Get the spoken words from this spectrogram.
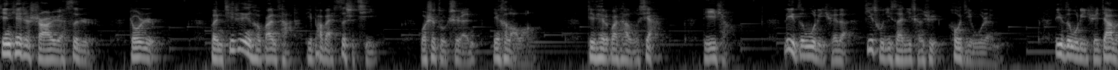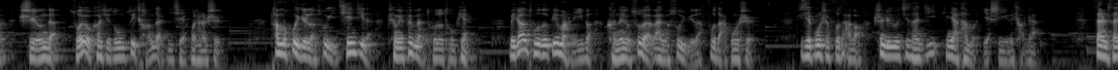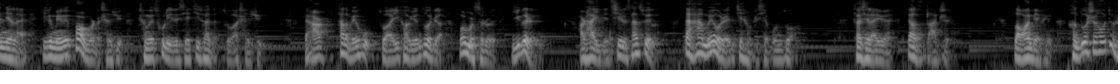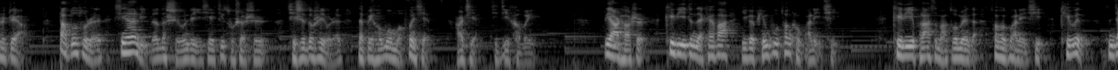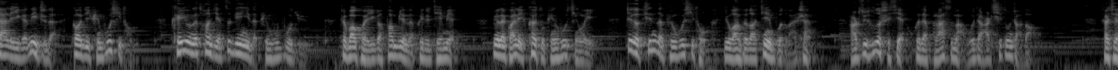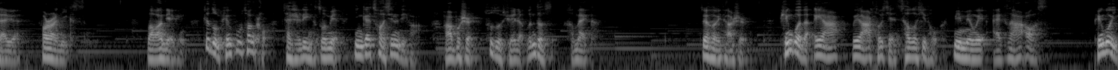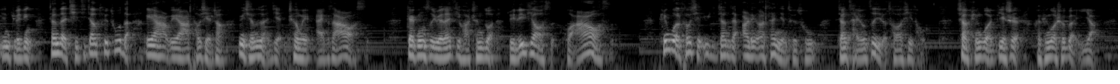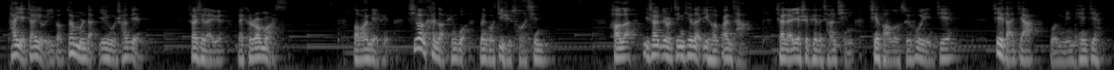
今天是十二月四日，周日。本期是硬核观察第八百四十期，我是主持人银河老王。今天的观察如下：第一条，粒子物理学的基础计算机程序后继无人。粒子物理学家们使用的所有科学中最长的一切方程式，他们绘制了数以千计的称为分满图的图片，每张图都编码了一个可能有数百万个术语的复杂公式。这些公式复杂到甚至用计算机添加它们也是一个挑战。三十三年来，一个名为 Form 的程序成为处理这些计算的主要程序。然而，它的维护主要依靠原作者 w o r m s l o n 一个人，而他已经七十三岁了，但还没有人接手这些工作。消息来源：量子杂志。老王点评：很多时候就是这样，大多数人心安理得地使用这一些基础设施，其实都是有人在背后默默奉献，而且岌岌可危。第二条是，K D 正在开发一个平铺窗口管理器。KDE Plasma 桌面的窗口管理器 Kwin 增加了一个内置的高级频谱系统，可以用来创建自定义的频谱布局。这包括一个方便的配置界面，用来管理快速频谱行为。这个新的频谱系统有望得到进一步的完善，而最初的实现会在 Plasma 5.27中找到。消息来源 f o r e n i x 老王点评：这种频谱窗口才是 Linux 桌面应该创新的地方，而不是处处学着 Windows 和 Mac。最后一条是。苹果的 AR VR 头显操作系统命名为 XROS。苹果已经决定将在其即将推出的 AR VR 头显上运行的软件称为 XROS。该公司原来计划称作 RealityOS 或 ROS。苹果的头显预计将在2023年推出，将采用自己的操作系统，像苹果电视和苹果手表一样，它也将有一个专门的应用商店。消息来源：MacRumors。老王点评：希望看到苹果能够继续创新。好了，以上就是今天的硬核观察。想了解视频的详情，请访问随后链接。谢谢大家，我们明天见。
